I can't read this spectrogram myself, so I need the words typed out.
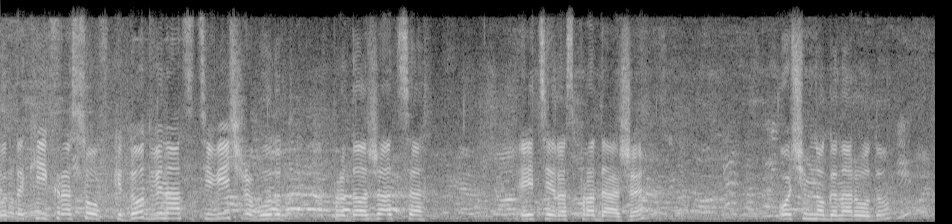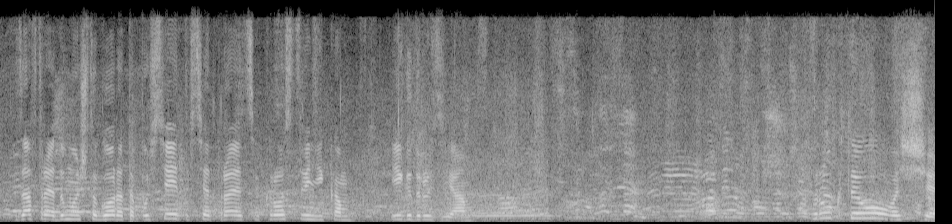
Вот такие кроссовки. До 12 вечера будут продолжаться эти распродажи. Очень много народу. Завтра я думаю, что город опустеет и все отправятся к родственникам и к друзьям. Фрукты, овощи.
